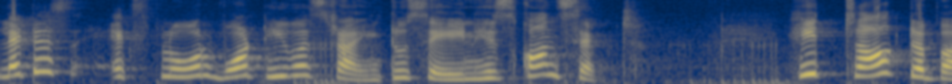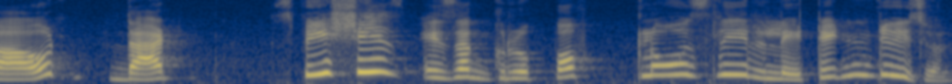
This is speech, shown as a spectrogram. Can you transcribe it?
Let us explore what he was trying to say in his concept. He talked about that species is a group of closely related individual.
